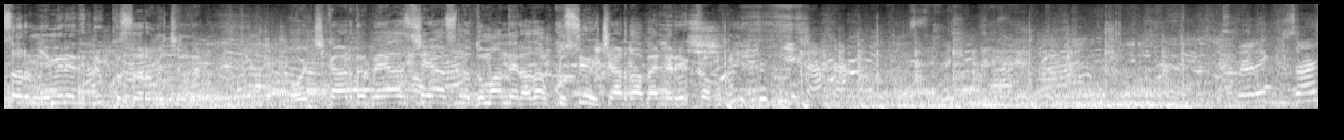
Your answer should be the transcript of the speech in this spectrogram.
Kusarım yemin ederim kusarım içinde. O çıkardığı beyaz şey aslında duman değil adam kusuyor içeride haberleri yok ama. Böyle güzel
